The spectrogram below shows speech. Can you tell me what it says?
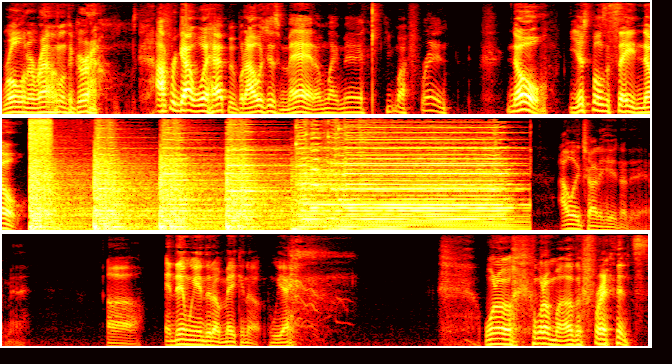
rolling around on the ground. I forgot what happened, but I was just mad. I'm like, man, you my friend. No, you're supposed to say no. I wasn't trying to hear none of that, man. Uh, and then we ended up making up. We one of one of my other friends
